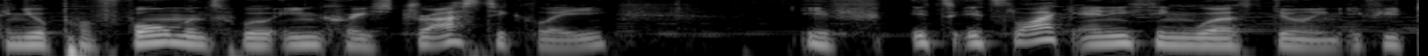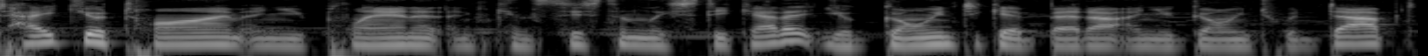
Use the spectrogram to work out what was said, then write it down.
And your performance will increase drastically if it's it's like anything worth doing. If you take your time and you plan it and consistently stick at it, you're going to get better and you're going to adapt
